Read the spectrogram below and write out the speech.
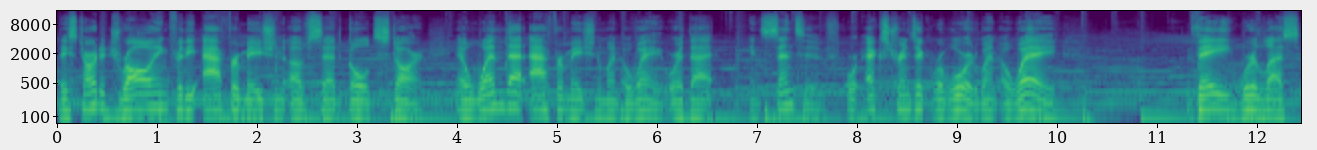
They started drawing for the affirmation of said gold star. And when that affirmation went away, or that incentive or extrinsic reward went away, they were less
